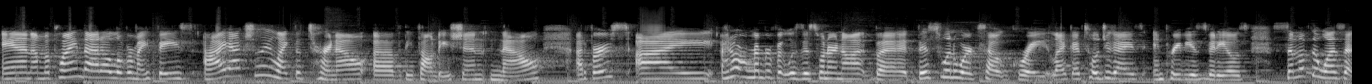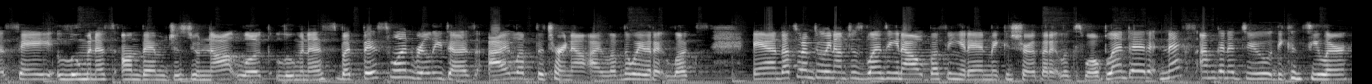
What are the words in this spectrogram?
and I'm applying that all over my face. I actually like the turnout of the foundation now. At first, I, I don't remember if it was this one or not, but this one works out great. Like I've told you guys in previous videos, some of the ones that say luminous on them just do not look luminous, but this one really does. I love the turnout. I love the way that it looks and that's what I'm doing. I'm just blending it out, buffing it in, making sure that it looks well blended. Next, I'm going to do the concealer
